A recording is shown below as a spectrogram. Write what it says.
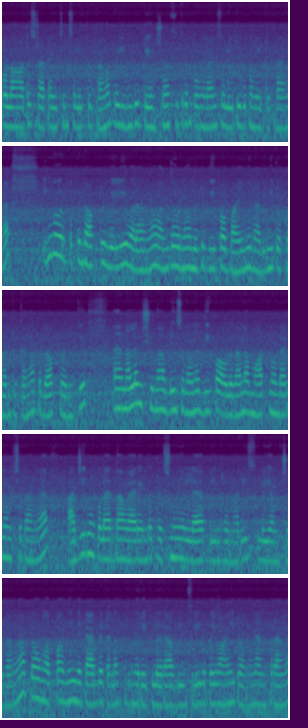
போகலாம் ஆட்டோ ஸ்டார்ட் ஆகிடுச்சுன்னு சொல்லி கூப்பிட்றாங்க. அப்புறம் இந்து டென்ஷனாக சீக்கிரம் போங்களான்னு சொல்லிட்டு இது பண்ணிட்டு இங்கே ஒரு பக்கம் டாக்டர் வெளியே வராங்க. வந்தவொடனே வந்துட்டு தீபா பயந்து நடுங்கிட்டு உட்காந்துருக்காங்க அப்போ டாக்டர் வந்துட்டு நல்ல விஷயம் தான் அப்படின்னு சொன்னோன்னே தீபா அவ்வளோதான் நான் மாட்டணுண்டான்னு நினச்சிடுறாங்க அஜீர்ண குளர் தான் வேறு எந்த பிரச்சனையும் இல்லை அப்படின்ற மாதிரி சொல்லி அனுப்பிச்சிடுறாங்க. அப்புறம் அவங்க அப்பா வந்து இந்த டேப்லெட் எல்லாம் கொடுங்க ரெகுலராக அப்படின்னு சொல்லி இதை போய் வாங்கிட்டு வாங்கன்னு அனுப்புகிறாங்க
